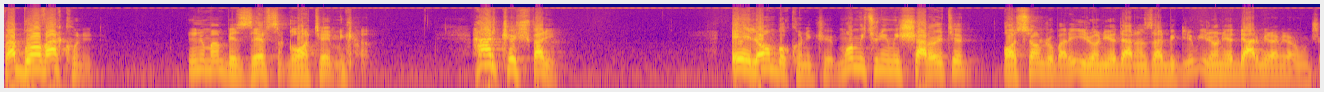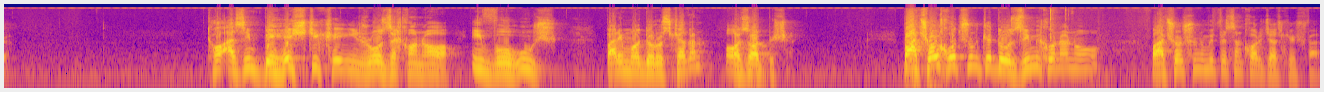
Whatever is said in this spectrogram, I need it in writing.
و باور کنید اینو من به زرس قاطع میگم. هر کشوری اعلام بکنه که ما می‌تونیم این شرایط آسان رو برای ایرانیا در نظر بگیریم ایرانیا در میرن میرن اونجا. تا از این بهشتی که این روزخان ها این وحوش برای ما درست کردن آزاد بشن. بچه های خودشون که دزدی می‌کنن و بچه هاشون رو میفرستن خارج از کشور.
